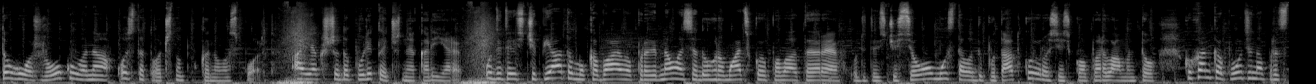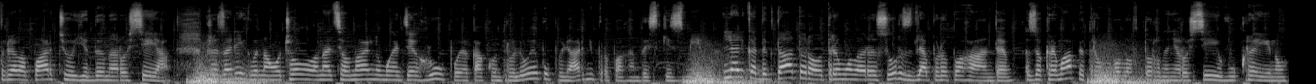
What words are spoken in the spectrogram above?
Того ж року вона остаточно покинула спорт. А як щодо політичної кар'єри, у 2005-му Кабаєва приєдналася до громадської палати РФ. У 2007-му стала депутаткою російського парламенту. Коханка Путіна представляла партію Єдина Росія. Вже за рік вона очолила національну медіагрупу, яка контролює популярні пропагандистські змі. Лялька диктатора отримала ресурс для пропаганди. Зокрема, підтримувала вторгнення Росії в Україну,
